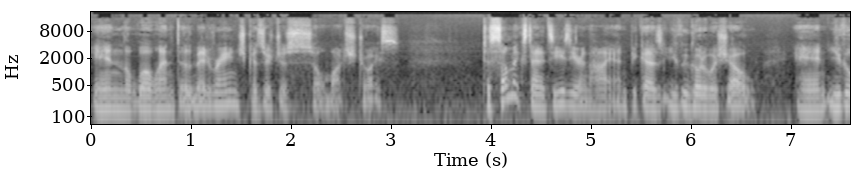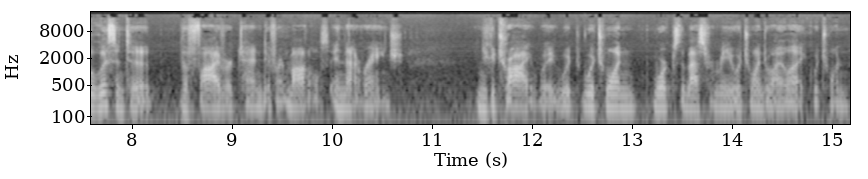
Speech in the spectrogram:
in the low end to the mid range because there's just so much choice. To some extent, it's easier in the high end because you could go to a show and you could listen to the five or ten different models in that range. And you could try which, which one works the best for me, which one do I like, which one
